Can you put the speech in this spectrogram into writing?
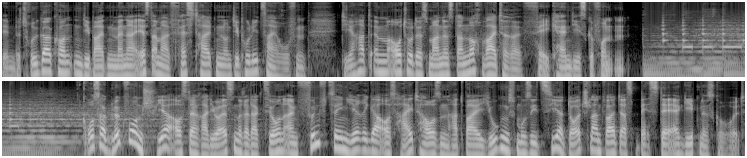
Den Betrüger konnten die beiden Männer erst einmal festhalten und die Polizei rufen. Die hat im Auto des Mannes dann noch weitere Fake-Handys gefunden. Großer Glückwunsch hier aus der Radio Essen Redaktion. Ein 15-Jähriger aus Heidhausen hat bei Jugend musiziert deutschlandweit das beste Ergebnis geholt.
